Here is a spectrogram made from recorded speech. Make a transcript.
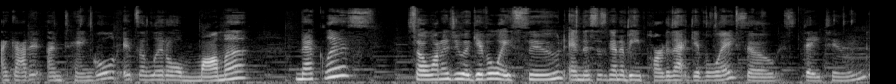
I got it untangled. It's a little mama necklace. So I want to do a giveaway soon and this is going to be part of that giveaway. So stay tuned.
